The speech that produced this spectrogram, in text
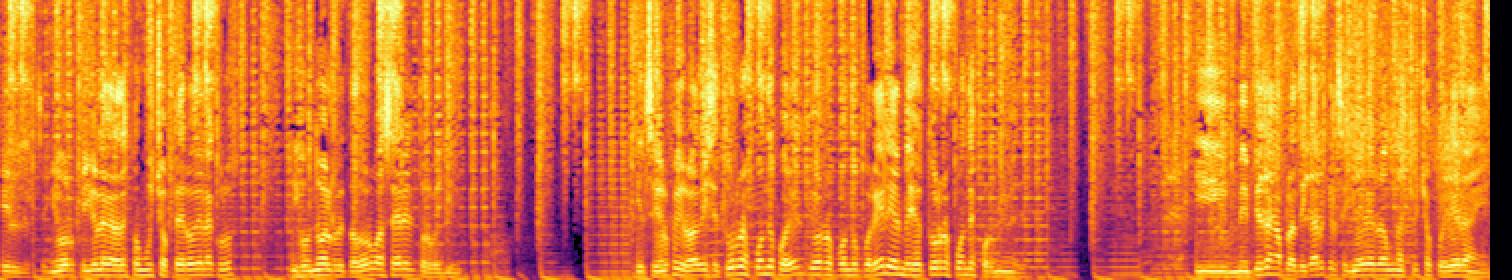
el señor, que yo le agradezco mucho a Pedro de la Cruz, dijo, no, el retador va a ser el torbellino. Y el señor Figueroa dice, tú respondes por él, yo respondo por él, y él me dijo, tú respondes por mí. me dijo. Y me empiezan a platicar que el señor era una chucha cuerera en,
